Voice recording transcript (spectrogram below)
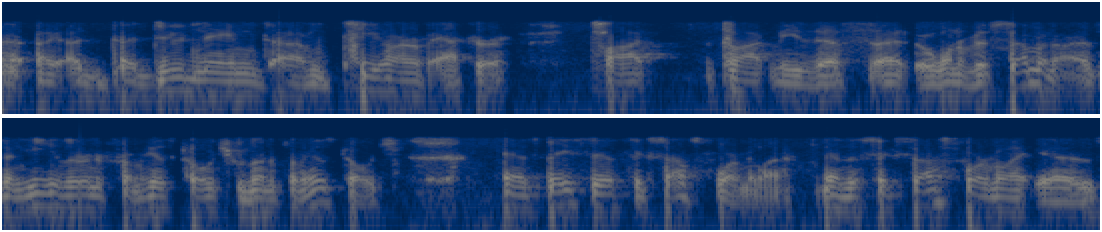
a, a, dude named um, T. Harv Eker taught taught me this at one of his seminars, and he learned from his coach, who learned from his coach. And it's basically a success formula. And the success formula is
